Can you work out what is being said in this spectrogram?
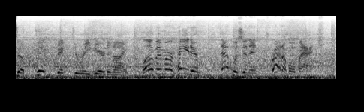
Gets a big victory here tonight. Love him or hate him, that was an incredible match.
